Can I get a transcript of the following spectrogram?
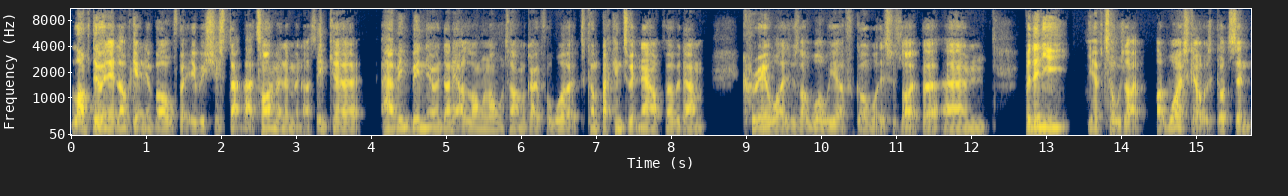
love doing it love getting involved but it was just that that time element i think uh having been there and done it a long long time ago for work to come back into it now further down career wise was like whoa yeah i've forgotten what this was like but um but then you you have tools like like Wyscout was a godsend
